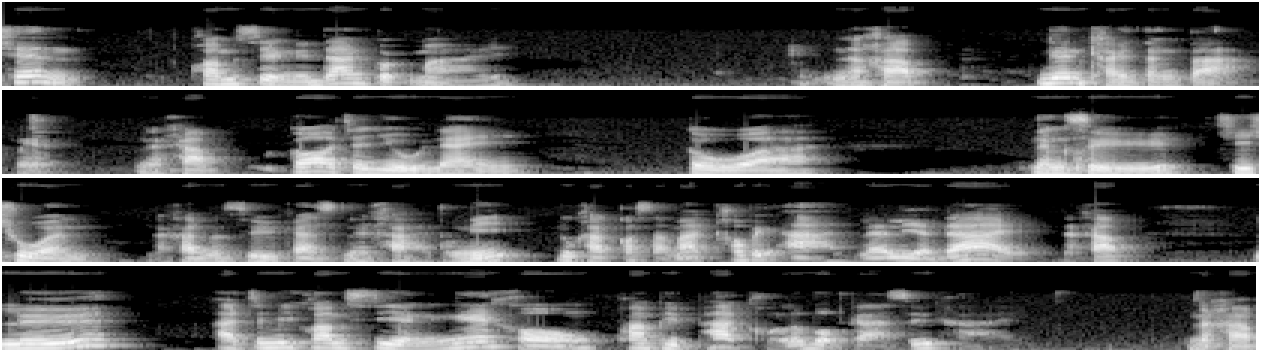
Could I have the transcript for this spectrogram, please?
เช่น ความเสี่ยงในด้านกฎหมายนะครับ เงื่อนไขต่างๆเนี่ยนะครับ ก็จะอยู่ในตัวหนังสือชี้ชวน นะครับหนังสือการเสนอขายตรงนี้ลูกค้าก็สามารถเข้าไปอ่านรายละเอียดได้นะครับ หรืออาจจะมีความเสี่ยงในแง่ของความผิดพลาดของระบบการซื้อขายนะครับ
